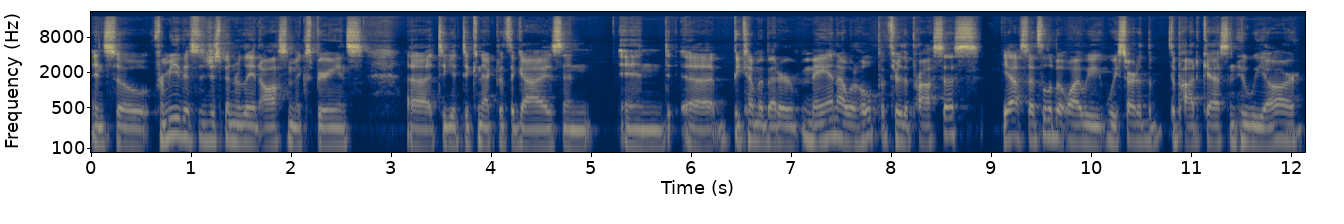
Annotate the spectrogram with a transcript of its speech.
and so for me, this has just been really an awesome experience uh, to get to connect with the guys and and uh, become a better man. I would hope through the process. Yeah, so that's a little bit why we we started the, the podcast and who we are.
